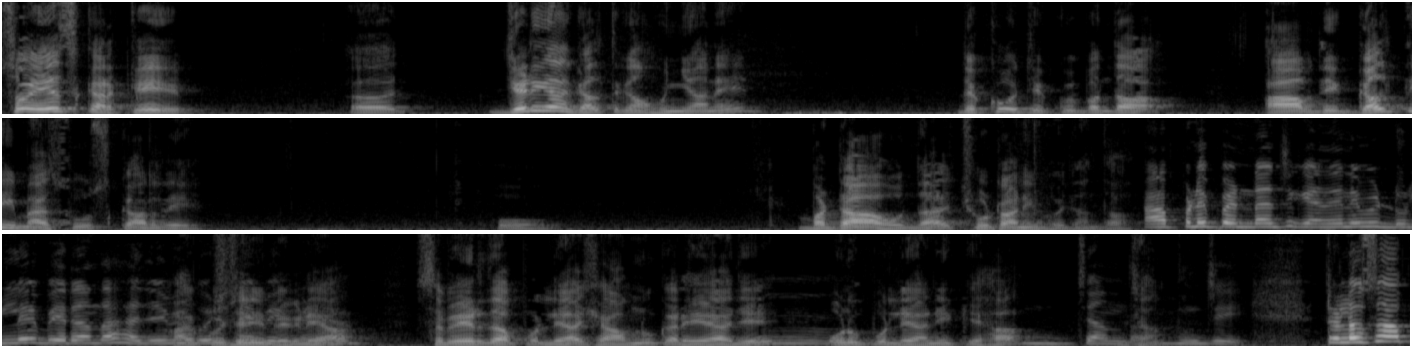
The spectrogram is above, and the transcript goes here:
ਸੋ ਇਸ ਕਰਕੇ ਜਿਹੜੀਆਂ ਗਲਤੀਆਂ ਹੋਈਆਂ ਨੇ ਦੇਖੋ ਜੇ ਕੋਈ ਬੰਦਾ ਆਪਦੀ ਗਲਤੀ ਮਹਿਸੂਸ ਕਰ ਲੇ ਉਹ ਵੱਡਾ ਹੁੰਦਾ ਛੋਟਾ ਨਹੀਂ ਹੋ ਜਾਂਦਾ। ਆਪਣੇ ਪਿੰਡਾਂ 'ਚ ਕਹਿੰਦੇ ਨੇ ਵੀ ਡੁੱਲੇ ਬੇਰਾਂ ਦਾ ਹਜੇ ਵੀ ਕੁਝ ਨਹੀਂ ਵਿਗੜਿਆ। ਸਵੇਰ ਦਾ ਭੁੱਲਿਆ ਸ਼ਾਮ ਨੂੰ ਘਰੇ ਆ ਜੇ ਉਹਨੂੰ ਭੁੱਲਿਆ ਨਹੀਂ ਕਿਹਾ। ਜਾਂਦਾ। ਜੀ। ਢਿੱਲੋਂ ਸਾਹਿਬ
